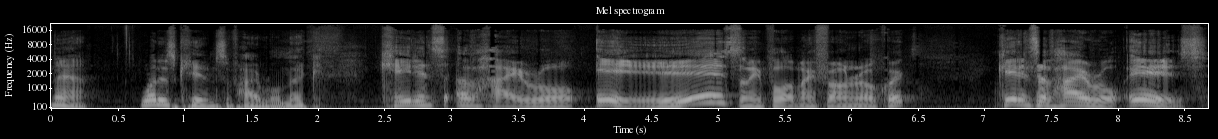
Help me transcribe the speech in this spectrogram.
Yeah. What is Cadence of Hyrule, Nick? Cadence of Hyrule is. Let me pull up my phone real quick. Cadence of Hyrule is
